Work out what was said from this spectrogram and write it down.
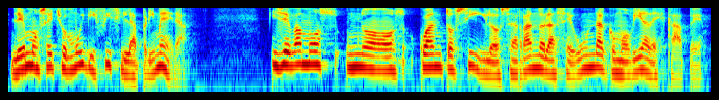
le hemos hecho muy difícil la primera. Y llevamos unos cuantos siglos cerrando la segunda como vía de escape.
